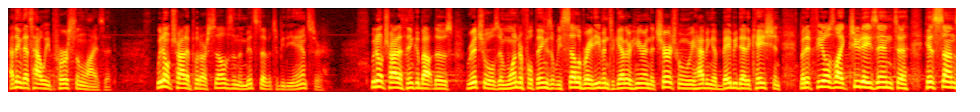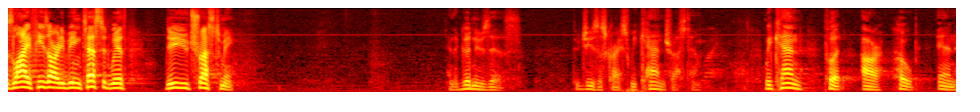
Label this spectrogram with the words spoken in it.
I think that's how we personalize it. We don't try to put ourselves in the midst of it to be the answer. We don't try to think about those rituals and wonderful things that we celebrate even together here in the church when we're having a baby dedication. But it feels like two days into his son's life, he's already being tested with Do you trust me? And the good news is, through Jesus Christ, we can trust him. We can put our hope in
